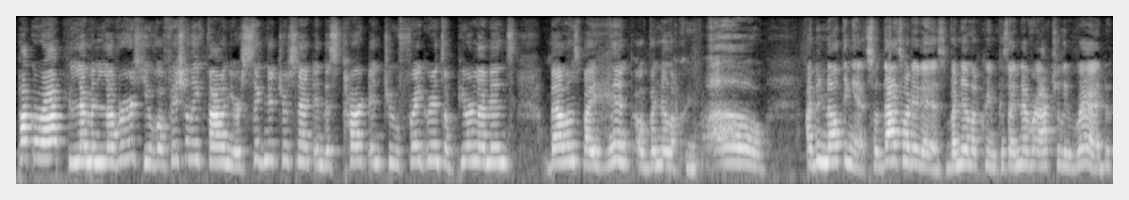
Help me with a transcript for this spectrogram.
Pucker up, lemon lovers. You've officially found your signature scent in this tart and true fragrance of pure lemons, balanced by a hint of vanilla cream. Oh, I've been melting it. So that's what it is, vanilla cream, because I never actually read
